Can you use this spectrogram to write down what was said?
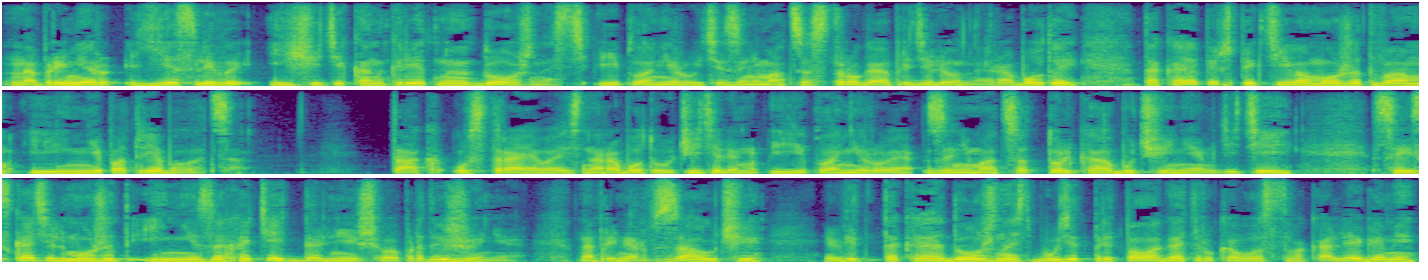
Например, если вы ищете конкретную должность и планируете заниматься строго определенной работой, такая перспектива может вам и не потребоваться. Так, устраиваясь на работу учителем и планируя заниматься только обучением детей, соискатель может и не захотеть дальнейшего продвижения, например, в заучи, ведь такая должность будет предполагать руководство коллегами,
